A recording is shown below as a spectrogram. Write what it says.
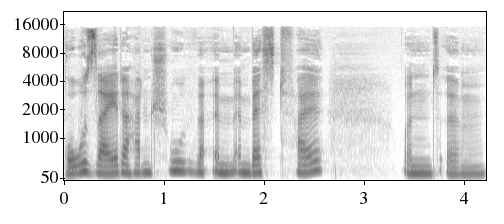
Rohseidehandschuh im, im Bestfall und ähm,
